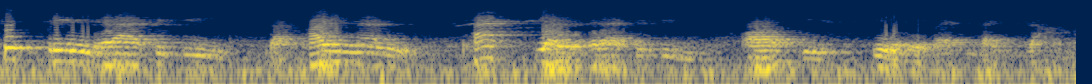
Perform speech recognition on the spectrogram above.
supreme veracity, the final factual veracity of this universal example.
